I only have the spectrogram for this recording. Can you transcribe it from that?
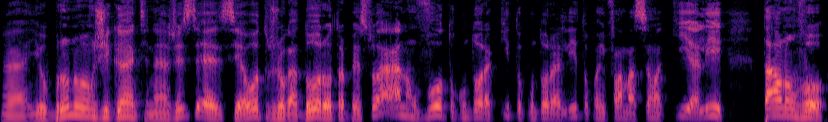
É, e o Bruno é um gigante, né? Às vezes, é, se é outro jogador, outra pessoa, ah, não vou, tô com dor aqui, tô com dor ali, tô com inflamação aqui, ali, tal, não vou.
